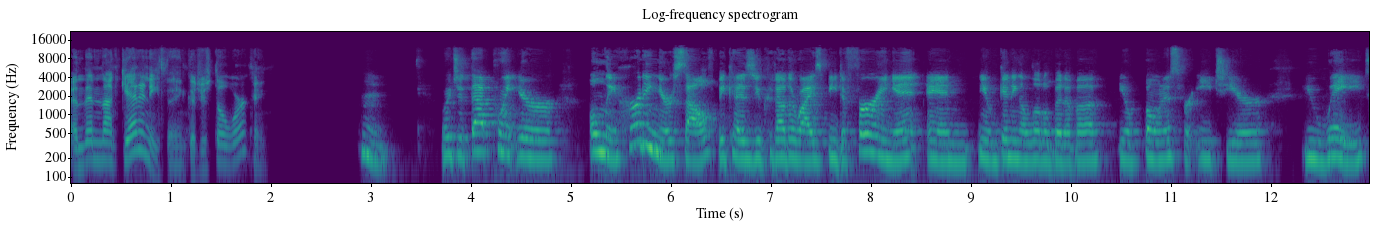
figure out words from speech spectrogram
and then not get anything because you're still working. Hmm which at that point you're only hurting yourself because you could otherwise be deferring it and you know getting a little bit of a you know bonus for each year you wait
